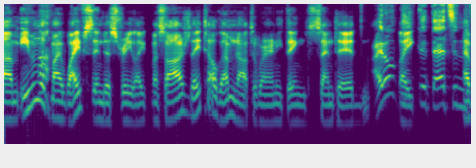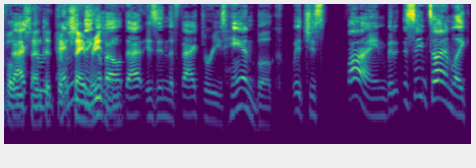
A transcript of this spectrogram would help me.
Um, even Huh. with my wife's industry, like massage, they tell them not to wear anything scented. I don't like, think that that's in the heavily factory. scented for the same reason. about that is in the factory's handbook, which is fine. But at the same time, like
